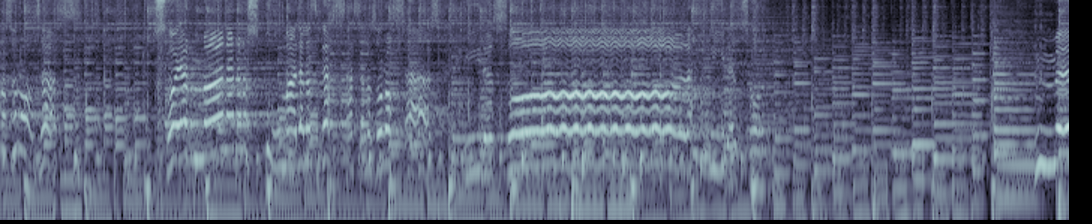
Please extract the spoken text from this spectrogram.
Las rosas. Soy hermana de la espuma, de las garzas a las rosas y del sol, y del sol. Me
